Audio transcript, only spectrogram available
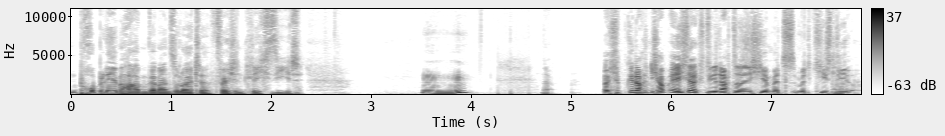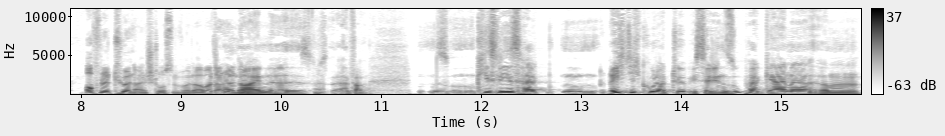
ein Problem haben, wenn man so Leute wöchentlich sieht. Mhm. Ja. Ich habe gedacht, ich habe echt gedacht, dass ich hier mit mit Kiesli ja. offene Türen einstoßen würde, aber dann halt Nein, äh, einfach Kiesli ist halt ein richtig cooler Typ. Ich sehe den super gerne. Ähm,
